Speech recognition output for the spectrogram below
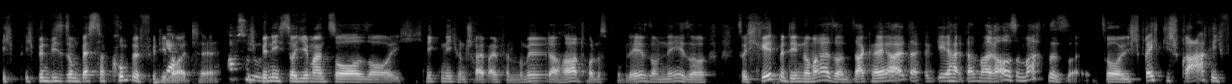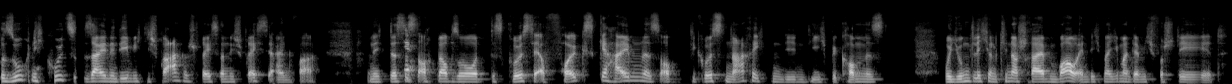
ich, ich bin wie so ein bester Kumpel für die ja, Leute. Absolut. Ich bin nicht so jemand, so, so ich nick nicht und schreibe einfach nur mit, aha, tolles Problem, sondern nee, so, so ich rede mit denen normal so und sage, hey, Alter, geh halt dann mal raus und mach das. So, ich spreche die Sprache, ich versuche nicht cool zu sein, indem ich die Sprache spreche, sondern ich spreche sie einfach. Und ich, das ja. ist auch, glaube ich, so das größte Erfolgsgeheimnis, auch die größten Nachrichten, die, die ich bekomme, ist, wo Jugendliche und Kinder schreiben, wow, endlich mal jemand, der mich versteht.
